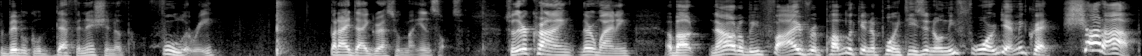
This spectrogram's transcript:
the biblical definition of foolery. But I digress with my insults. So they're crying, they're whining about now it'll be five Republican appointees and only four Democrat. Shut up.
